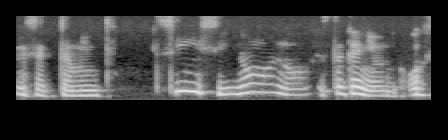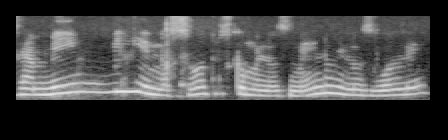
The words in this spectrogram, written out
Exactamente. Sí, sí, no, no, está cañón. O sea, maybe en nosotros, como en los Melo y los Golden,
